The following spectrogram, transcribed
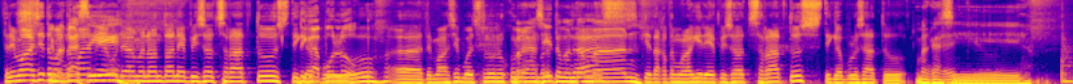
Terima kasih teman-teman yang udah menonton episode 130. 30. Eh, terima kasih buat seluruh kru Terima yang kasih, bertugas. teman-teman. Kita ketemu lagi di episode 131. Terima kasih.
